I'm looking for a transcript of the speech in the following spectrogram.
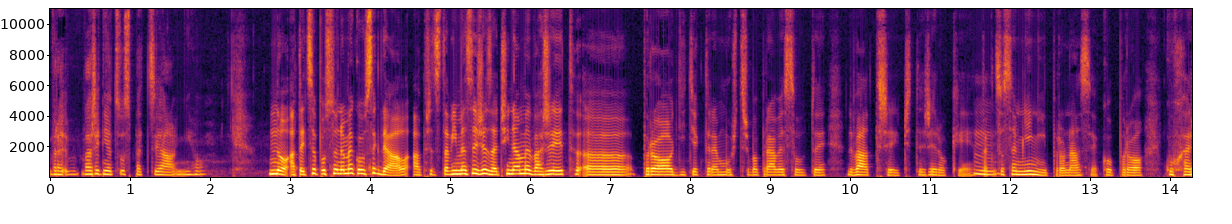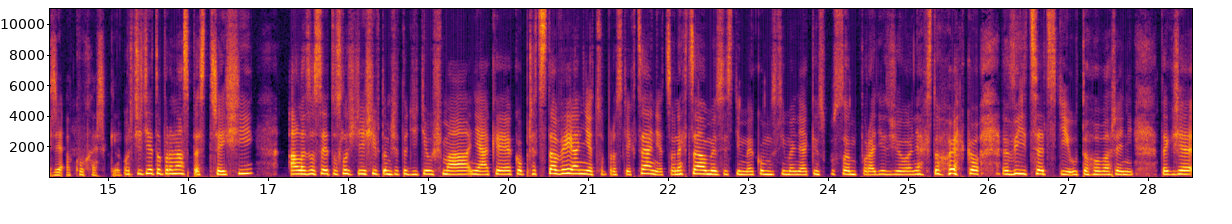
uh, vařit něco speciálního. No a teď se posuneme kousek dál a představíme si, že začínáme vařit uh, pro dítě, kterému už třeba právě jsou ty dva, tři, čtyři roky. Hmm. Tak co se mění pro nás jako pro kuchaře a kuchařky? Určitě je to pro nás pestřejší, ale zase je to složitější v tom, že to dítě už má nějaké jako představy a něco prostě chce a něco nechce a my si s tím jako musíme nějakým způsobem poradit, že jo, a nějak z toho jako více ctí u toho vaření. Takže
